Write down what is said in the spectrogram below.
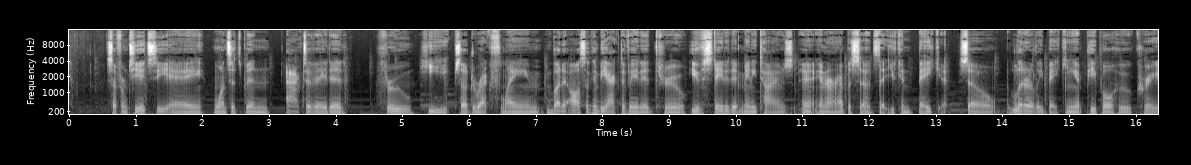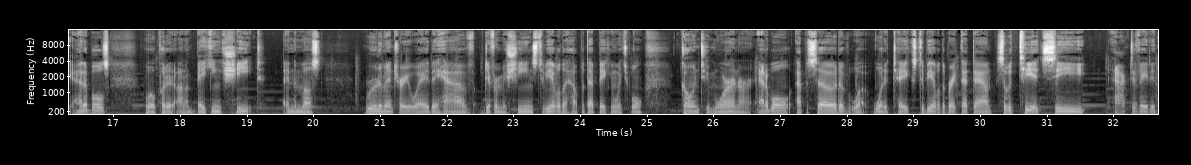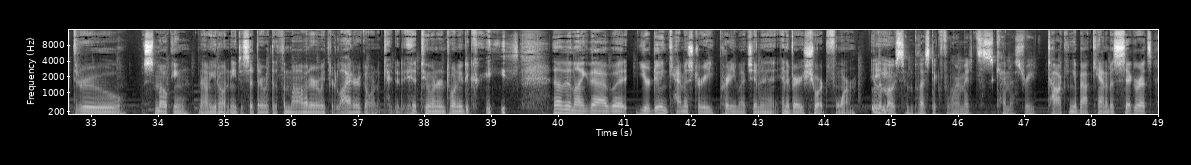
so from THCA, once it's been activated, through heat, so direct flame, but it also can be activated through, you've stated it many times in our episodes that you can bake it. So, literally baking it, people who create edibles will put it on a baking sheet in the most rudimentary way. They have different machines to be able to help with that baking, which will go into more in our edible episode of what, what it takes to be able to break that down. So, with THC activated through smoking. Now you don't need to sit there with the thermometer with your lighter going, okay, did it hit 220 degrees? Nothing like that, but you're doing chemistry pretty much in a in a very short form. In the most simplistic form, it's chemistry. Talking about cannabis cigarettes,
